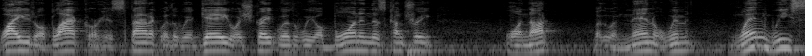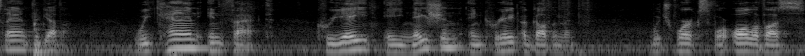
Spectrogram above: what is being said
white or black or Hispanic, whether we're gay or straight, whether we are born in this country or not, whether we're men or women, when we stand together, we can, in fact, create a nation and create a government which works for all of us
